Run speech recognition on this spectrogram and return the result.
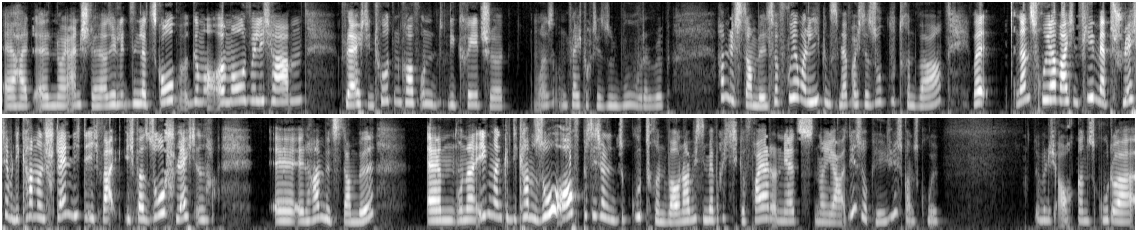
Äh, halt äh, neu einstellen. Also den Let's Go-Mode will ich haben. Vielleicht den Totenkopf und die Grätsche. Und vielleicht noch den Sumbu oder Rip. Haben die Stumble. Das war früher meine Lieblingsmap, weil ich da so gut drin war. Weil ganz früher war ich in vielen Maps schlecht, aber die kamen dann ständig. Ich war, ich war so schlecht in, äh, in Humble Stumble. Ähm, und dann irgendwann, die kamen so oft, bis ich dann so gut drin war. Und dann habe ich die Map richtig gefeiert. Und jetzt, naja, die ist okay, die ist ganz cool. Da bin ich auch ganz gut, aber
